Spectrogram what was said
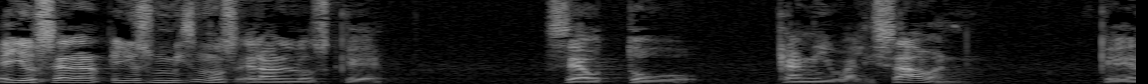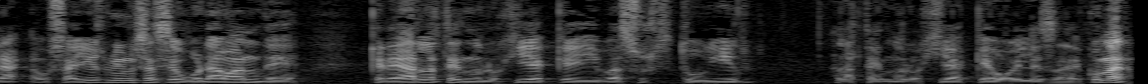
ellos, eran, ellos mismos eran los que se autocanibalizaban. Que o sea, ellos mismos se aseguraban de crear la tecnología que iba a sustituir a la tecnología que hoy les da de comer.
